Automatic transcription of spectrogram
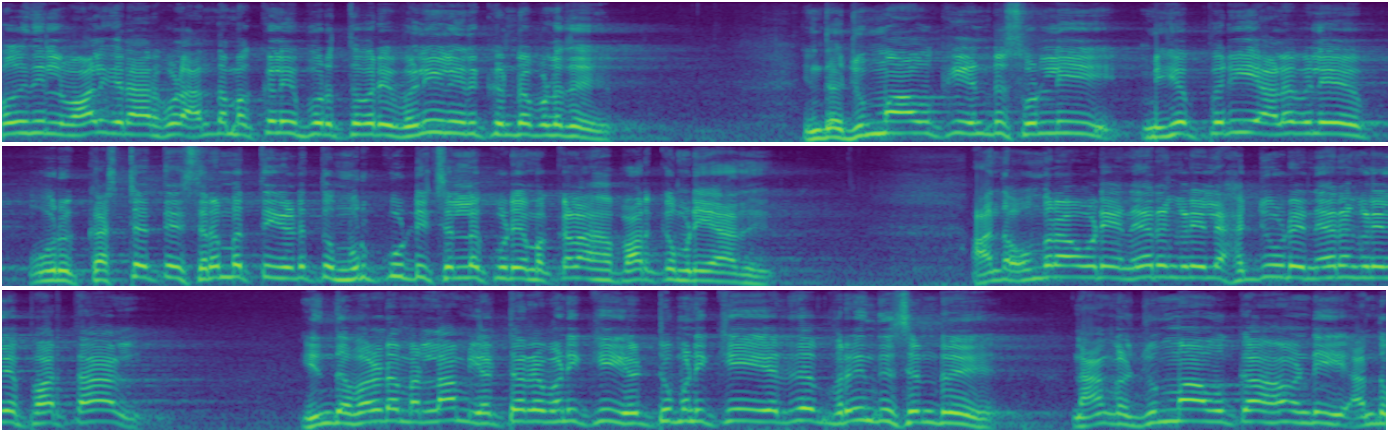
பகுதியில் வாழ்கிறார்களோ அந்த மக்களை பொறுத்தவரை வெளியில் இருக்கின்ற பொழுது இந்த ஜும்மாவுக்கு என்று சொல்லி மிகப்பெரிய அளவிலே ஒரு கஷ்டத்தை சிரமத்தை எடுத்து முற்கூட்டி செல்லக்கூடிய மக்களாக பார்க்க முடியாது. அந்த உம்ராவுடைய நேரங்களில் ஹஜ்ஜுடைய நேரங்களிலே பார்த்தால் இந்த வருடமெல்லாம் எட்டரை மணிக்கு எட்டு மணிக்கே இருந்து விரைந்து சென்று நாங்கள் ஜும்மாவுக்காக வேண்டி அந்த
